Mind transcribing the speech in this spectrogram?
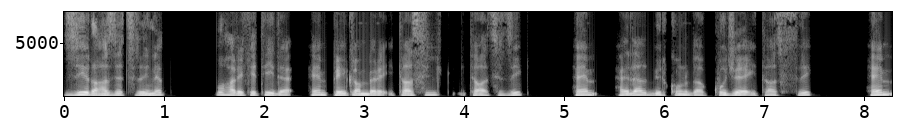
Zira Hazreti Zeynep bu hareketiyle hem peygambere itaatsizlik, itaatsizlik hem helal bir konuda kocaya itaatsizlik, hem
